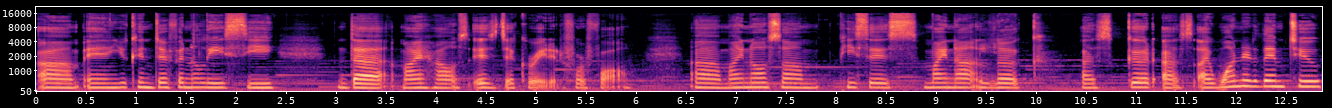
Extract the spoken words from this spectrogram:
Um, and you can definitely see that my house is decorated for fall um, I know some pieces might not look as good as I wanted them to,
